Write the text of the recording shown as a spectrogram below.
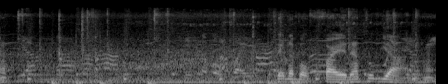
นะ เช็คระบบไฟนะครับทุกอย่างนะฮะ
